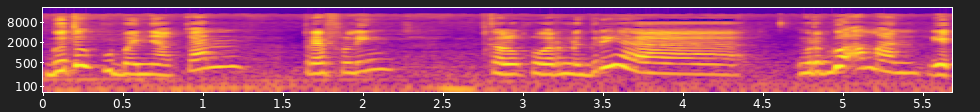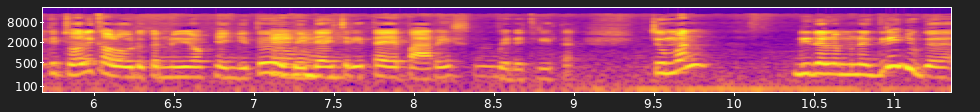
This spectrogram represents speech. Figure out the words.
gue tuh kebanyakan traveling kalau keluar negeri ya menurut gue aman. Ya kecuali kalau udah ke New York kayak gitu ya beda cerita ya Paris beda cerita. Cuman di dalam negeri juga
